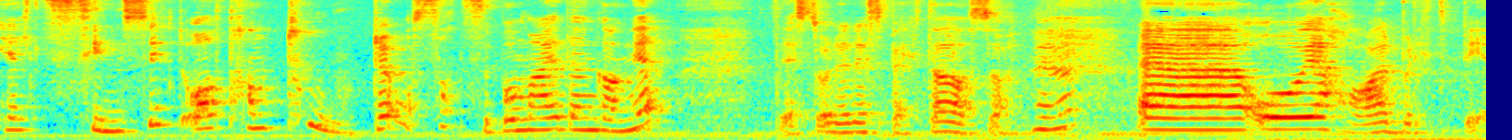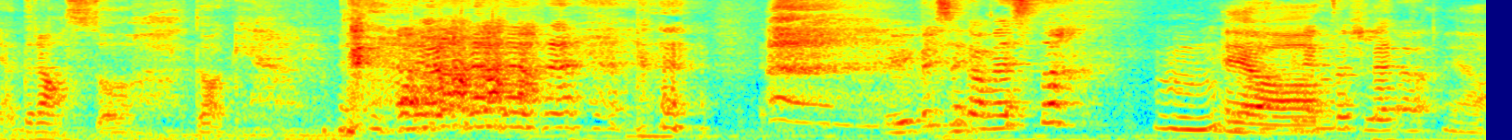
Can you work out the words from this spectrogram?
helt sinnssykt. Og at han torde å satse på meg den gangen, det står det respekt av, altså. Ja. Eh, og jeg har blitt bedre, altså, Dag. Vi vil da. Mm. Ja. Rett og slett. ja.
